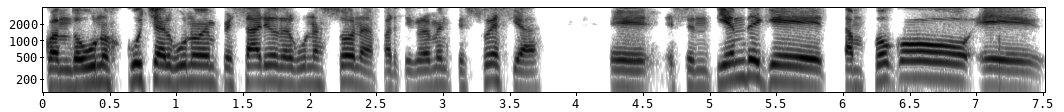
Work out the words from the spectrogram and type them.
cuando uno escucha a algunos empresarios de algunas zonas, particularmente Suecia, eh, se entiende que tampoco eh,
